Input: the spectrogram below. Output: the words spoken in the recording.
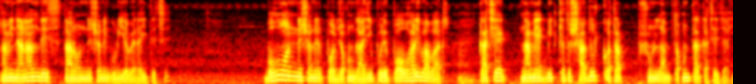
আমি নানান দেশ তার অন্বেষণে ঘুরিয়া বেড়াইতেছে। বহু অন্বেষণের পর যখন গাজীপুরে পওহারি বাবার কাছে এক, নামে এক বিখ্যাত সাধুর কথা শুনলাম, তখন তার কাছে যাই।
